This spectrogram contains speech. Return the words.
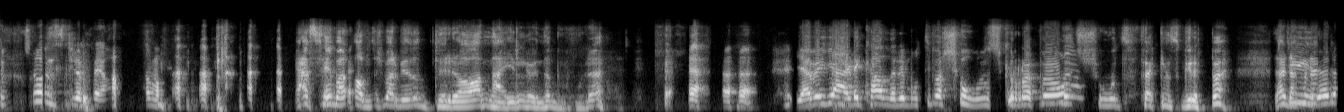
Motivasjonsgruppe, ja. Jeg ser bare Anders bare begynner å dra neglen under bordet. Jeg vil gjerne kalle det motivasjonsgruppe. Motivasjonsfuckingsgruppe. Det er derfor det,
